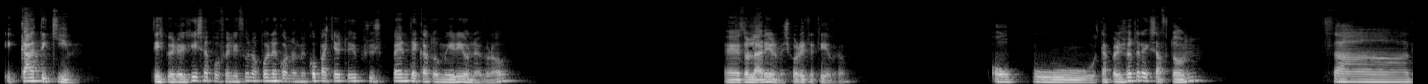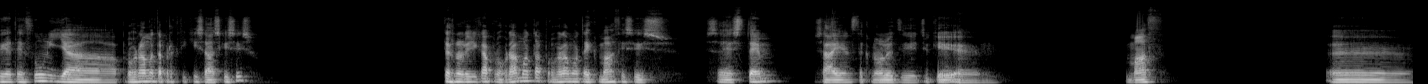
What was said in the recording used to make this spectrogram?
οι κάτοικοι της περιοχής αποφεληθούν από ένα οικονομικό πακέτο ύψους 5 εκατομμυρίων ευρώ ε, δολαρίων με συγχωρείτε τι ευρώ όπου τα περισσότερα εξ αυτών θα διατεθούν για προγράμματα πρακτικής άσκησης τεχνολογικά προγράμματα, προγράμματα εκμάθησης σε STEM Science, Technology, Education, Math. Ε,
